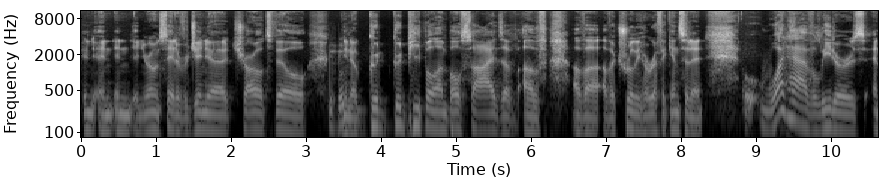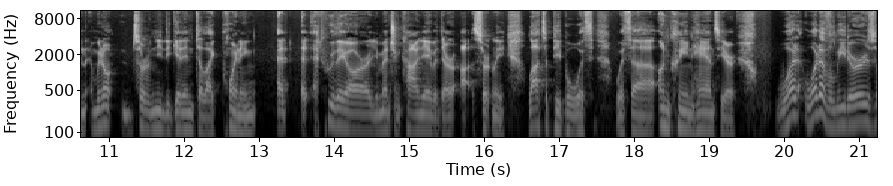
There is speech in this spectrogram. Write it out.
in, in, in your own state of Virginia, Charlottesville, mm-hmm. you know, good good people on both sides of of of a, of a truly horrific incident. What have leaders, and, and we don't sort of need to get into like pointing at, at, who they are. You mentioned Kanye, but there are uh, certainly lots of people with with uh, unclean hands here. What what have leaders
